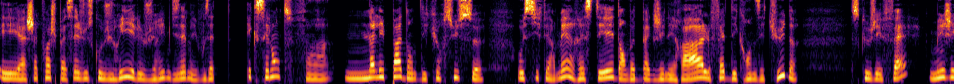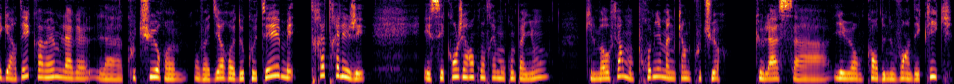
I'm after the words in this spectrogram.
et à chaque fois, je passais jusqu'au jury et le jury me disait mais vous êtes excellente. Enfin, n'allez pas dans des cursus aussi fermés, restez dans votre bac général, faites des grandes études. Ce que j'ai fait, mais j'ai gardé quand même la, couture, euh, on va dire, de côté, mais très très léger. Et c'est quand j'ai rencontré mon compagnon qu'il m'a offert mon premier mannequin de couture que là, ça, il y a eu encore de nouveau un déclic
